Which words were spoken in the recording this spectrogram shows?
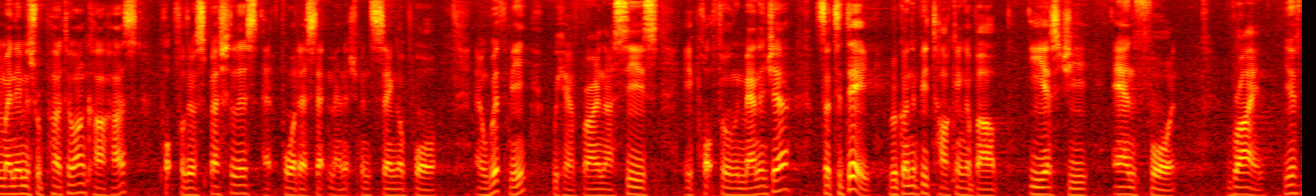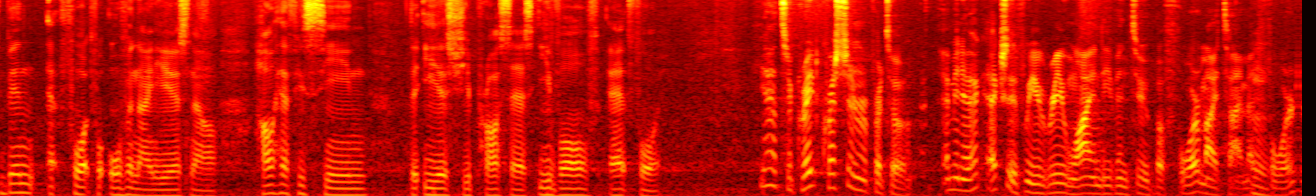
my name is Ruperto Ancajas, Portfolio Specialist at Foord Asset Management Singapore. And with me, we have Brian Arcese, a Portfolio Manager. So today, we're going to be talking about ESG and Foord. Brian, you've been at Foord for over nine years now. How have you seen the ESG process evolve at Foord? Yeah, it's a great question, Ruperto. I mean, actually, if we rewind even to before my time at mm. Foord,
